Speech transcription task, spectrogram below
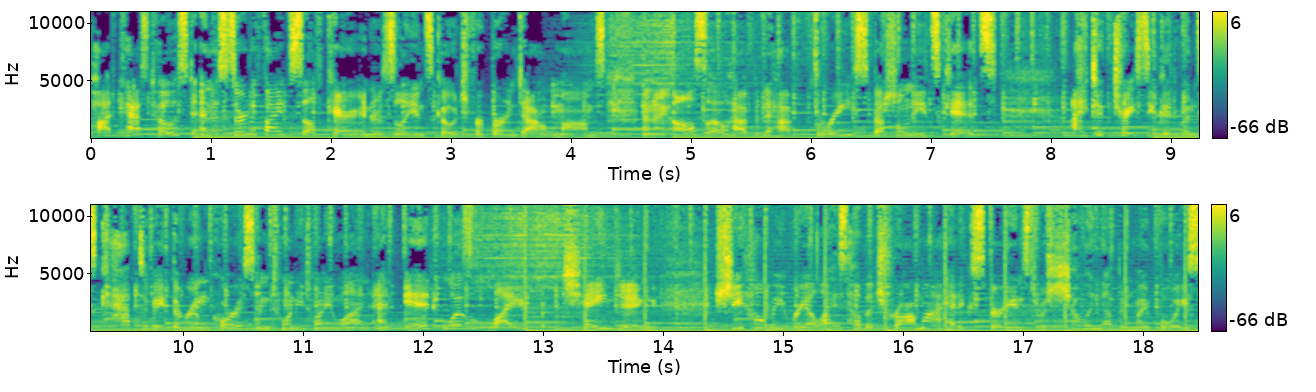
podcast host, and a certified self care and resilience coach for burnt out moms. And I also happen to have three special needs kids. I took Tracy Goodwin's Captivate the Room course in 2021, and it was life changing. She helped me realize how the trauma I had experienced was showing up in my voice.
